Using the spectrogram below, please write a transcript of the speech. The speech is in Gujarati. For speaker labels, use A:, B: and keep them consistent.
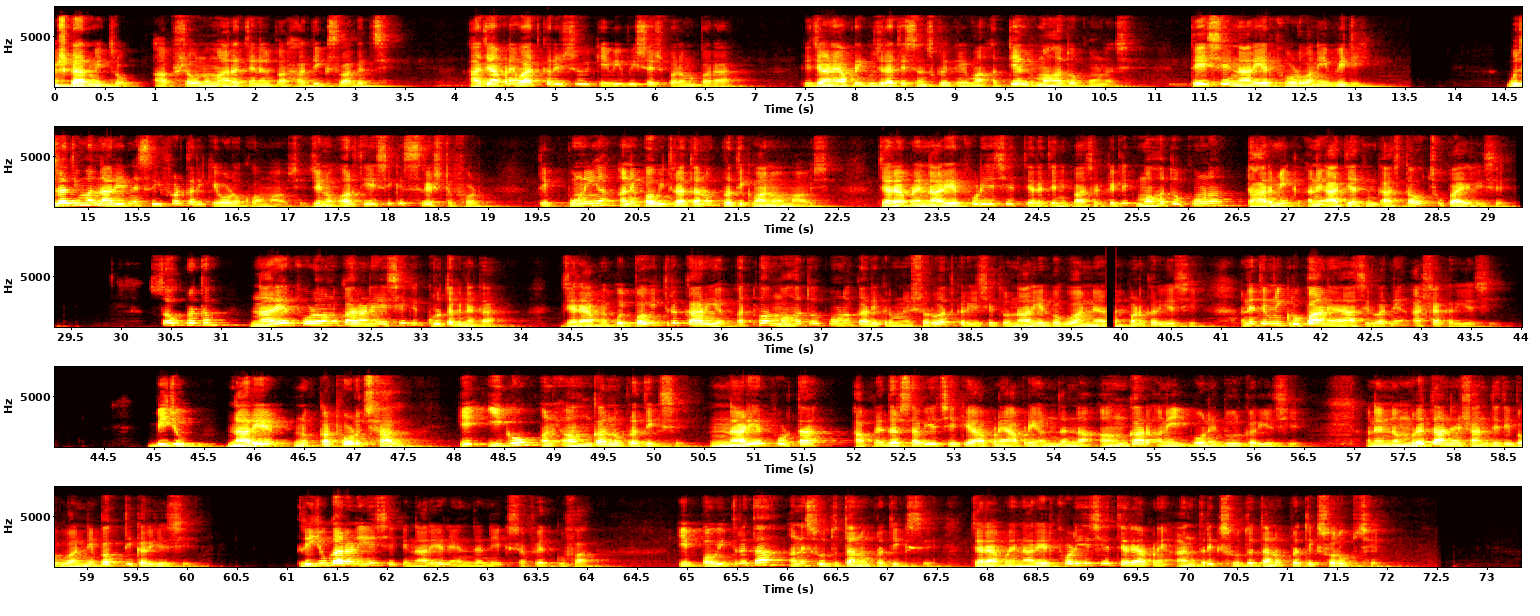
A: નમસ્કાર મિત્રો, આપ સૌનું મારા ચેનલ પર હાર્દિક સ્વાગત છે. આજે આપણે વાત કરીશું એક એવી વિશેષ પરંપરા કે જાણે આપણી ગુજરાતી સંસ્કૃતિમાં અત્યંત મહત્વપૂર્ણ છે. તે છે નારિયેળ ફોડવાની વિધિ. ગુજરાતીમાં નારિયેળને શ્રીફળ તરીકે ઓળખવામાં આવે છે, જેનો અર્થ એ છે કે શ્રેષ્ઠ ફળ. તે પુણ્ય અને પવિત્રતાનું પ્રતીક માનવામાં આવે છે. જ્યારે આપણે નારિયેળ ફોડીએ છીએ, ત્યારે તેની પાછળ કેટલીક મહત્વપૂર્ણ ધાર્મિક અને આધ્યાત્મિક આસ્થાઓ છુપાયેલી છે. સૌ પ્રથમ નારિયેળ ફોડવાનું કારણ એ છે કે કૃતજ્ઞતા. જ્યારે આપણે કોઈ પવિત્ર કાર્ય અથવા મહત્વપૂર્ણ કાર્યક્રમની શરૂઆત કરીએ છીએ, તો નારિયેળ ભગવાનને અર્પણ કરીએ છીએ અને તેમની કૃપા અને આશીર્વાદની આશા કરીએ છીએ. બીજું, નારિયેળનું કઠોળ છાલ એ ઈગો અને અહંકારનું પ્રતીક છે. નાળિયેર ફોડતા આપણે દર્શાવીએ છીએ કે આપણે આપણી અંદરના અહંકાર અને ઈગોને દૂર કરીએ છીએ અને નમ્રતા અને શાંતિથી ભગવાનની ભક્તિ કરીએ છીએ. ત્રીજું કારણ એ છે કે નારિયેળની અંદરની એક સફેદ ગુફા એ પવિત્રતા અને શુદ્ધતાનું પ્રતીક છે. જ્યારે આપણે નારિયેળ ફોડીએ છીએ ત્યારે આપણે આંતરિક શુદ્ધતાનું પ્રતીક સ્વરૂપ છે.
